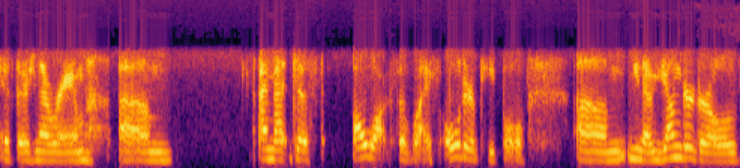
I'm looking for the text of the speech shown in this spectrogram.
if there's no room. Um, I met just all walks of life, older people, um, you know, younger girls,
